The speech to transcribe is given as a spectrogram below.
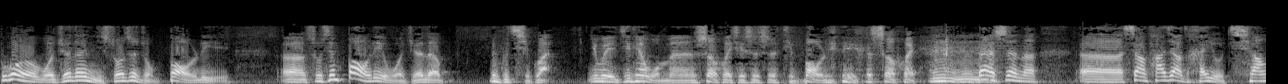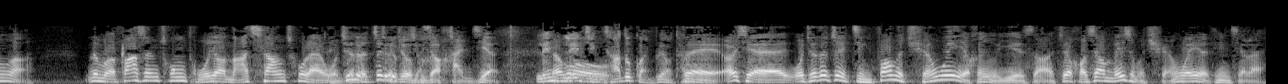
不过我觉得你说这种暴力，呃，首先暴力我觉得并不奇怪，因为今天我们社会其实是挺暴力的一个社会。嗯嗯。但是呢，呃，像他这样子还有枪啊，那么发生冲突要拿枪出来，我觉得这个就比较罕见。连连警察都管不了他。对，而且我觉得这警方的权威也很有意思啊，这好像没什么权威啊，听起来。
